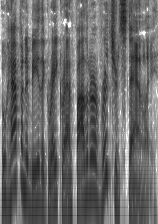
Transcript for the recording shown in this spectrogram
who happened to be the great grandfather of Richard Stanley.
